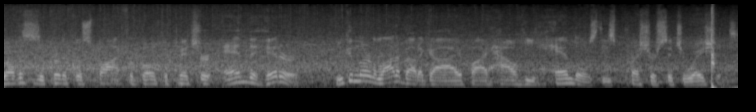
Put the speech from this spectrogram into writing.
Well, this is a critical spot for both the pitcher and the hitter. You can learn a lot about a guy by how he handles these pressure situations.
